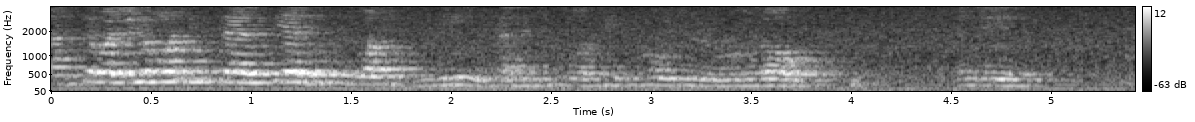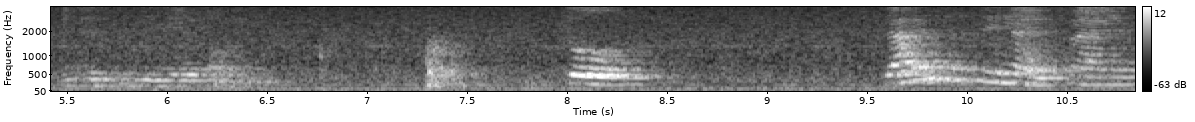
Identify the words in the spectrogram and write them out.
and say, well, you know what he says here, this is what it means, and this is what he told you to roll out in the, in the, in the coming. So, that is the thing I find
